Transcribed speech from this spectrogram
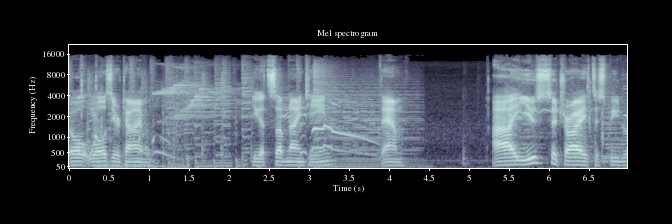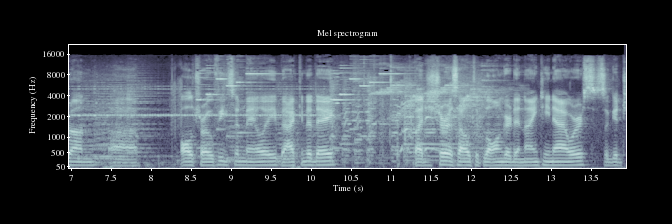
Oh, what was your time? You got sub 19? Damn. I used to try to speedrun uh, all trophies in Melee back in the day. But it sure as hell took longer than 19 hours. It's a good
